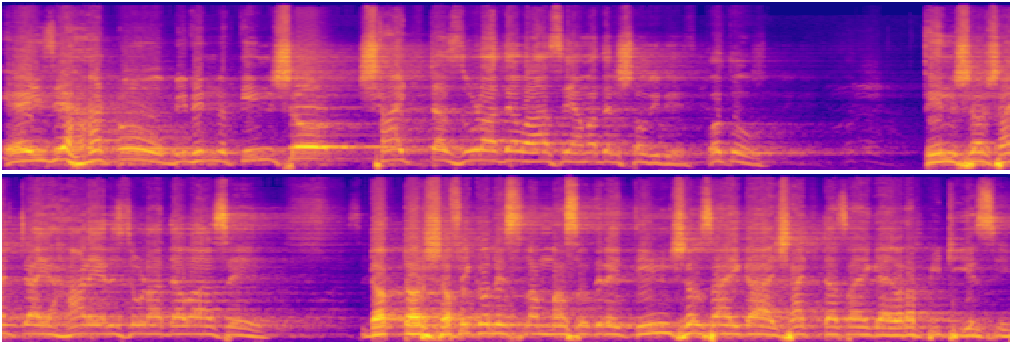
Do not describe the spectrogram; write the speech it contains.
এই যে হাঁটু, বিভিন্ন তিনশো ষাটটা জোড়া দেওয়া আছে আমাদের শরীরে। কত? তিনশো ষাটটায় হাড়ের জোড়া দেওয়া আছে। ডক্টর শফিকুল ইসলাম মাসুদের এই তিনশো জায়গায়, ষাটটা জায়গায় ওরা পিটিয়েছে।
